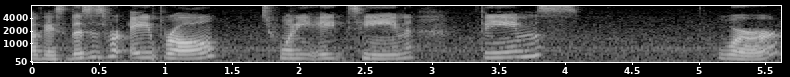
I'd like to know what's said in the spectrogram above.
okay, so this is for April 2018. Themes were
